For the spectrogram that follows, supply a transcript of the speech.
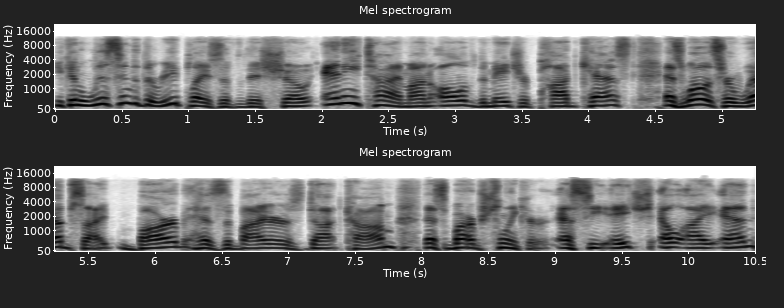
You can listen to the replays of this show anytime on all of the major podcasts, as well as her website, barbhasthebuyers.com. That's Barb Schlinker, S C H L I N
